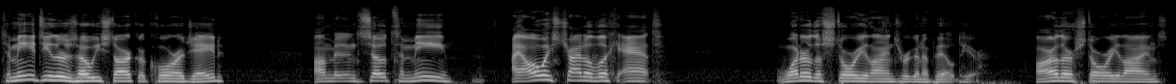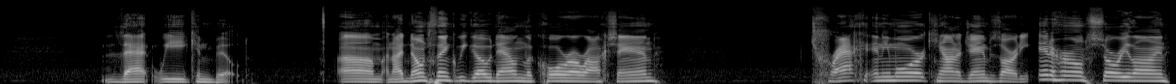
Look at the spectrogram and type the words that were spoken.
to me, it's either Zoey Stark or Cora Jade. Um, and so to me, I always try to look at what are the storylines we're going to build here? Are there storylines that we can build? Um, and I don't think we go down the Cora Roxanne track anymore. Kiana James is already in her own storyline.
